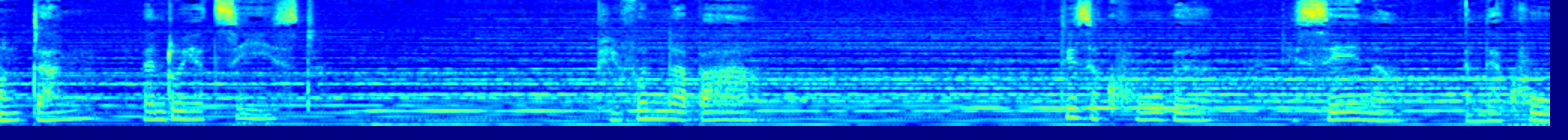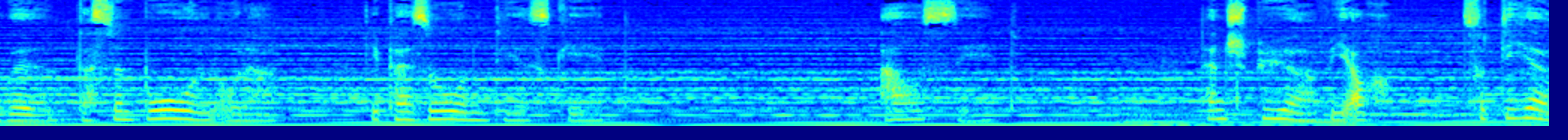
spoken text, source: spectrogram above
Und dann, wenn du jetzt siehst, wie wunderbar diese Kugel, die Szene in der Kugel, das Symbol oder die Person, um die es geht, aussieht, dann spür, wie auch zu dir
